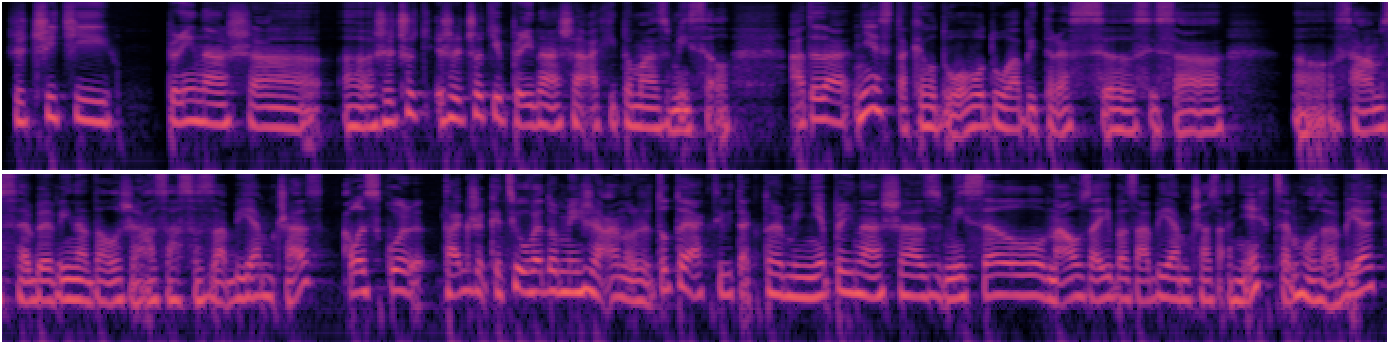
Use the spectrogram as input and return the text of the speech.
že či ti prináša, eh, že čo, že čo ti prináša, aký to má zmysel. A teda nie z takého dôvodu, aby teraz eh, si sa eh, sám sebe vynadal, že ja zase zabíjam čas, ale skôr tak, že keď si uvedomíš, že áno, že toto je aktivita, ktorá mi neprináša zmysel, naozaj iba zabíjam čas a nechcem ho zabíjať,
